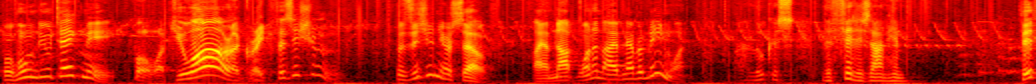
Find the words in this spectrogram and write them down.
For whom do you take me? For what you are, a great physician. Physician yourself. I am not one, and I have never been one. Ah, Lucas, the fit is on him. Fit?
